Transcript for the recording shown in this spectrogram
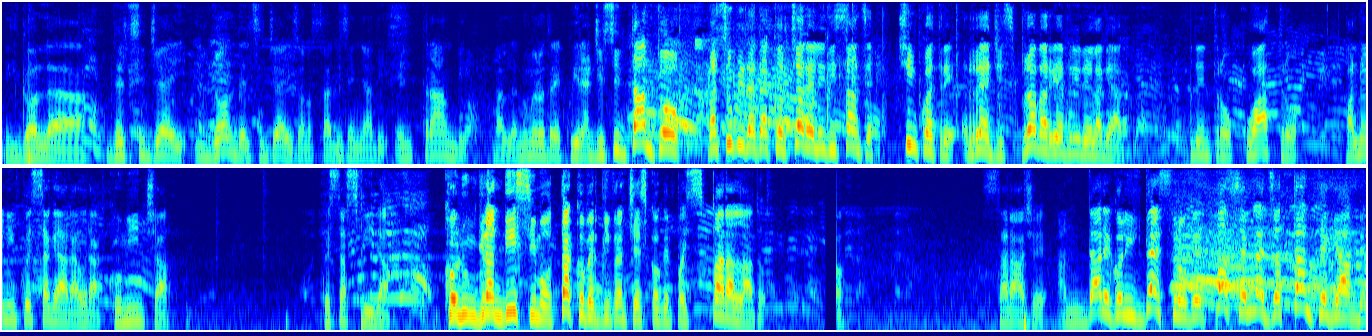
Il gol eh, del CJ, il gol del CJ sono stati segnati entrambi dal numero 3, qui Regis intanto va subito ad accorciare le distanze, 5-3, Regis prova a riaprire la gara. Dentro 4 palloni in questa gara, ora comincia questa sfida con un grandissimo attacco per Di Francesco che poi spara al lato. Sarace andare con il destro che passa in mezzo a tante gambe.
